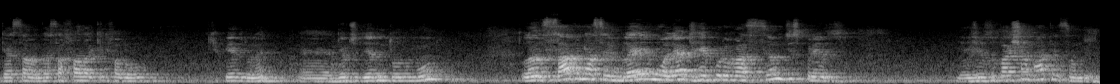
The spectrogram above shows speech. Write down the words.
dessa, dessa fala que ele falou, que Pedro né, é, deu de dedo em todo mundo, lançava na assembleia um olhar de reprovação e desprezo. E aí Jesus vai chamar a atenção dele.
